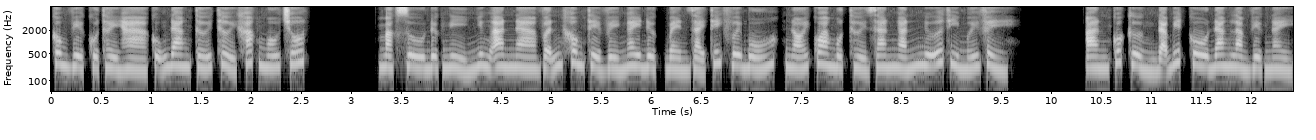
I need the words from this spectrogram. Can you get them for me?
công việc của thầy Hà cũng đang tới thời khắc mấu chốt. Mặc dù được nghỉ nhưng Anna vẫn không thể về ngay được bèn giải thích với bố, nói qua một thời gian ngắn nữa thì mới về. An Quốc Cường đã biết cô đang làm việc này,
